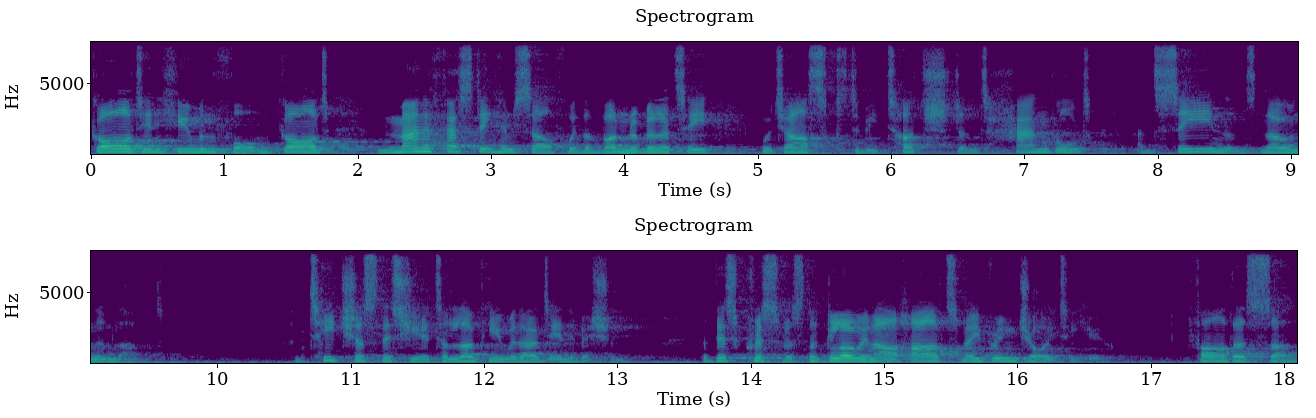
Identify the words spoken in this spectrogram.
God in human form, God manifesting himself with a vulnerability which asks to be touched and handled and seen and known and loved. And teach us this year to love you without inhibition, that this Christmas the glow in our hearts may bring joy to you, Father, Son,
